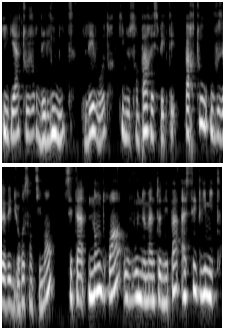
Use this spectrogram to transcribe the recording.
il y a toujours des limites, les vôtres, qui ne sont pas respectées. Partout où vous avez du ressentiment, c'est un endroit où vous ne maintenez pas assez de limites.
